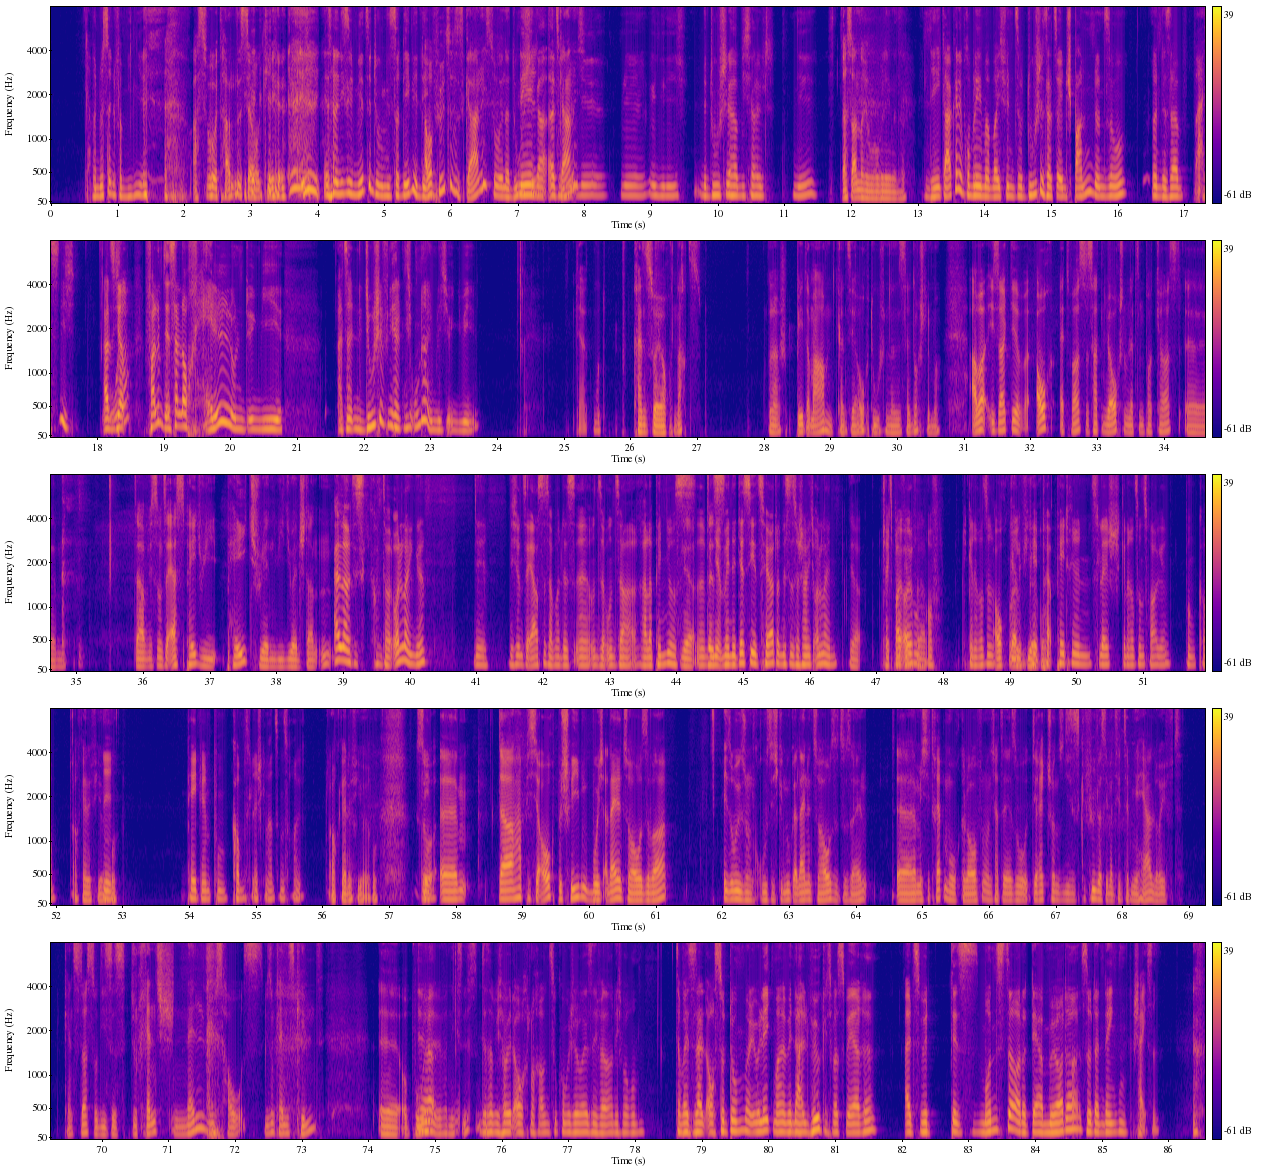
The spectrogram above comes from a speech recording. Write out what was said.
Ja, aber nur seine Familie. Ach so, dann ist ja okay. Das hat ja nichts mit mir zu tun, das ist doch denen Ding. aber fühlst du das gar nicht so in der Dusche? nee, gar, also, gar nicht? Nee, nee, irgendwie nicht. In der Dusche habe ich halt, nee. Das hast andere Probleme, ne? Nee, gar keine Probleme, aber ich finde so Dusche ist halt so entspannend und so. Und deshalb, weiß ich. Also ich Oder? hab, vor allem, der ist halt auch hell und irgendwie, also eine Dusche finde ich halt nicht unheimlich irgendwie. Ja, gut. Kannst du ja auch nachts oder spät am Abend kannst du ja auch duschen, dann ist es halt noch schlimmer. Aber ich sag dir auch etwas, das hatten wir auch schon im letzten Podcast. Ähm, da ist unser erstes Patre- Patreon-Video entstanden. Alter, das kommt halt online, gell? Nee, nicht unser erstes, aber das, äh, unser, unser Jalapenos. Ja, äh, wenn, ihr, wenn ihr das jetzt hört, dann ist es wahrscheinlich online. Ja, check 2 Euro auf Generation. Auch gerne äh, 4 Euro. Pa Patreon slash Generationsfrage.com. Auch gerne 4 Nee. Patreon.com slash Generationsfrage. Auch gerne 4 Euro. So, ähm, da habe ich ja auch beschrieben, wo ich alleine zu Hause war. Ist sowieso schon gruselig genug, alleine zu Hause zu sein. Äh, da bin ich die Treppen hochgelaufen und ich hatte so direkt schon so dieses Gefühl, dass jemand hinter mir herläuft. Kennst du das? So dieses, du rennst schnell durchs Haus, wie so ein kleines Kind, äh, obwohl Ja. einfach nichts ist. Das habe ich heute auch noch ab und zu komischerweise, ich weiß auch nicht warum. Dabei ist es halt auch so dumm, weil überleg mal, wenn da halt wirklich was wäre, als würde das Monster oder der Mörder so dann denken, scheiße,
